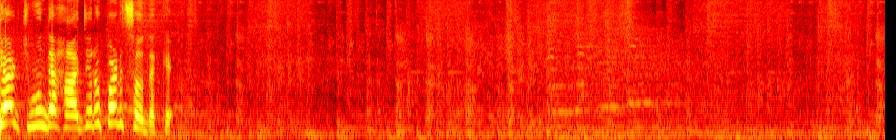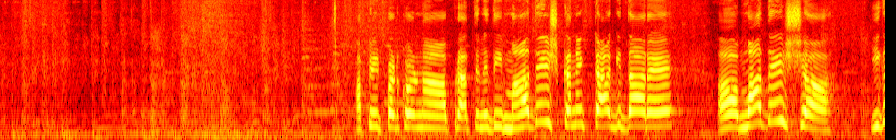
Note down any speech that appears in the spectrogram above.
ಜಡ್ಜ್ ಮುಂದೆ ಹಾಜರು ಪಡಿಸೋದಕ್ಕೆ. ಅಪ್ಡೇಟ್ ಪಡ್ಕೊಳ್ಳೋಣ. ಪ್ರತಿನಿಧಿ ಮಾದೇಶ್ ಕನೆಕ್ಟ್ ಆಗಿದ್ದಾರೆ. ಮಾದೇಶ್ ಈಗ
